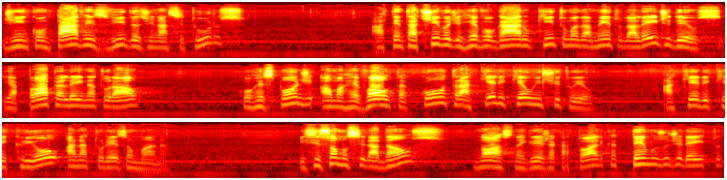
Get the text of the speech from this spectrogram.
de incontáveis vidas de nascituros, a tentativa de revogar o quinto mandamento da lei de Deus e a própria lei natural corresponde a uma revolta contra aquele que o instituiu, aquele que criou a natureza humana. E se somos cidadãos, nós na Igreja Católica temos o direito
